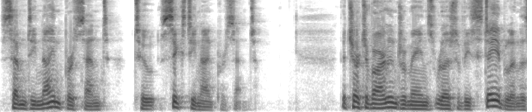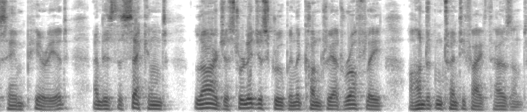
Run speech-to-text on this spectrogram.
79% to 69%. The Church of Ireland remains relatively stable in the same period and is the second largest religious group in the country at roughly 125,000.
